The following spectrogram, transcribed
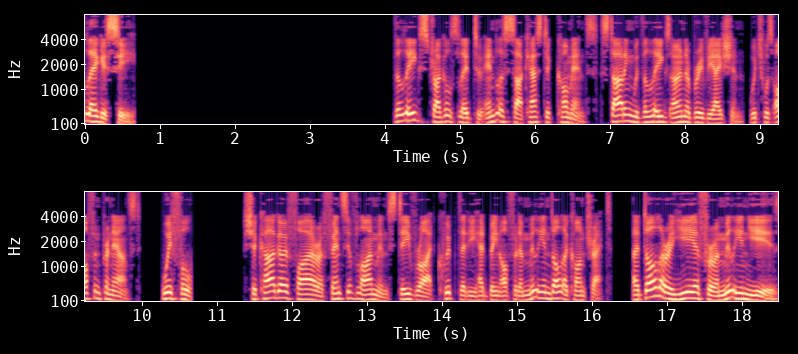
Legacy The league's struggles led to endless sarcastic comments starting with the league's own abbreviation, which was often pronounced, Wiffle. Chicago Fire offensive lineman Steve Wright quipped that he had been offered a million-dollar contract, a dollar a year for a million years.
